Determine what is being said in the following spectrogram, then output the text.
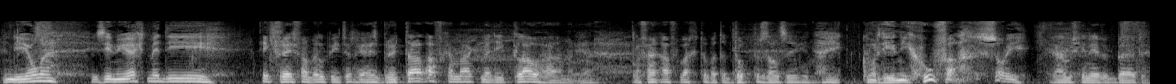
En die jongen, is hij nu echt met die... Ik vrees van wel, Pieter. Hij is brutaal afgemaakt met die klauwhamer, ja. Enfin, afwachten wat de dokter zal zeggen. Ik word hier niet goed van, sorry. Ga misschien even buiten.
